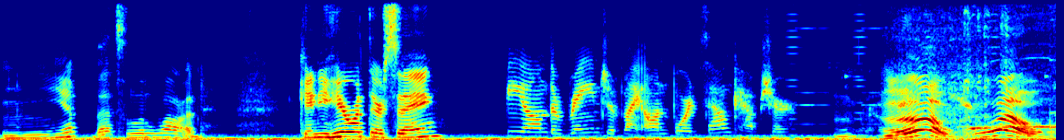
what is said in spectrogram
Yep, that's a little odd. Can you hear what they're saying? Beyond the range of my onboard sound capture. Oh, whoa!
